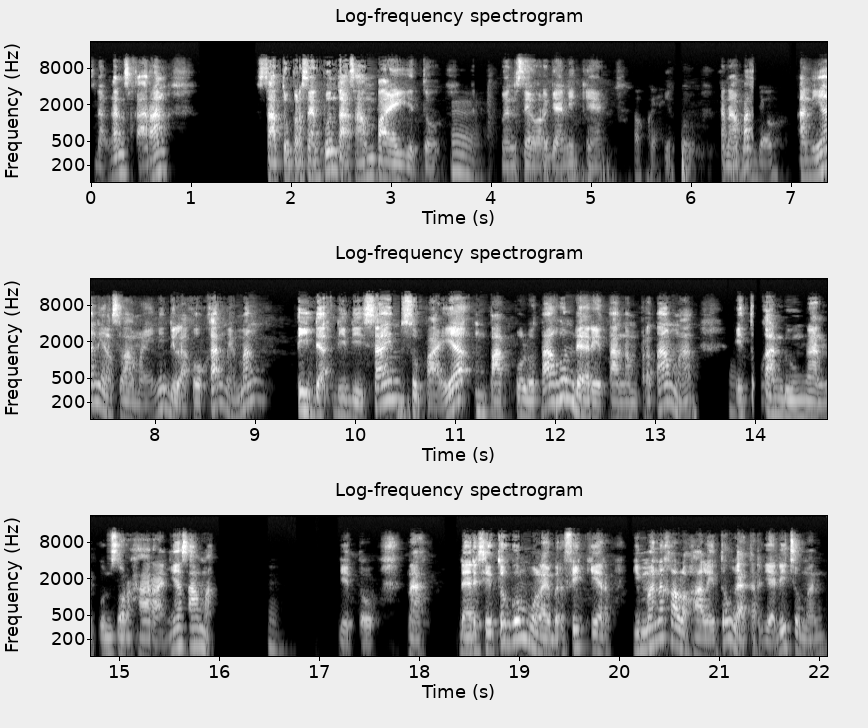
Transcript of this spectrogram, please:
Sedangkan sekarang satu persen pun tak sampai gitu hmm. Wednesday organiknya okay. gitu kenapa pertanian yang selama ini dilakukan memang tidak didesain supaya 40 tahun dari tanam pertama hmm. itu kandungan unsur haranya sama hmm. gitu nah dari situ gue mulai berpikir gimana kalau hal itu nggak terjadi cuman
